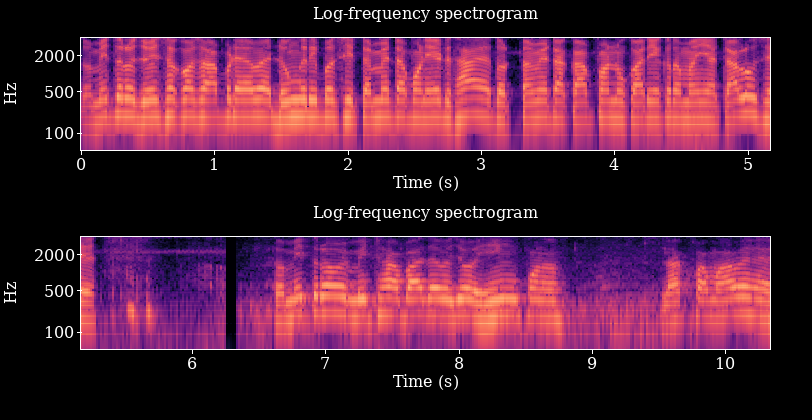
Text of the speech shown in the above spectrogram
તો મિત્રો જોઈ શકો છો આપણે હવે ડુંગળી પછી ટમેટા પણ એડ થાય, તો ટમેટા કાપવાનું કાર્યક્રમ અહીંયા ચાલુ છે. તો મિત્રો હવે મીઠા બાદ હવે જો હિંગ પણ નાખવામાં આવે છે.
